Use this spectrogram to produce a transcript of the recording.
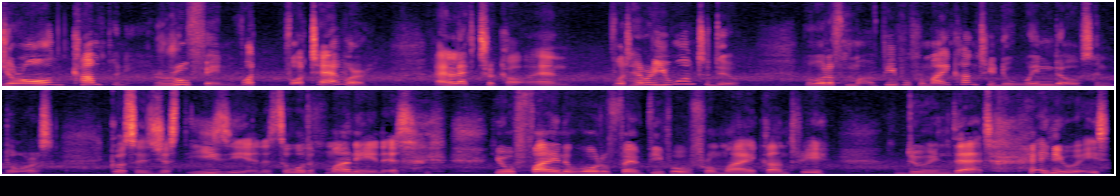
your own company, roofing, what, whatever, electrical, and whatever you want to do. A lot of people from my country do windows and doors because it's just easy and it's a lot of money in it. You'll find a lot of people from my country doing that. Anyways,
